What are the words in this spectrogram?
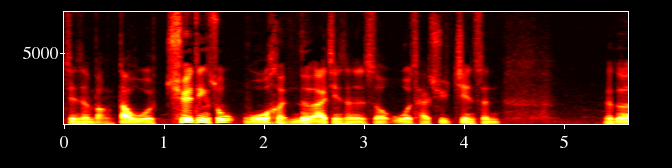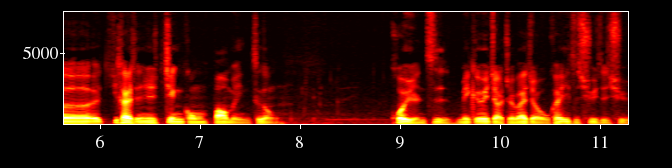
健身房，到我确定说我很热爱健身的时候，我才去健身。那个一开始先去建工报名这种会员制，每个月缴九百九，我可以一直去一直去。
